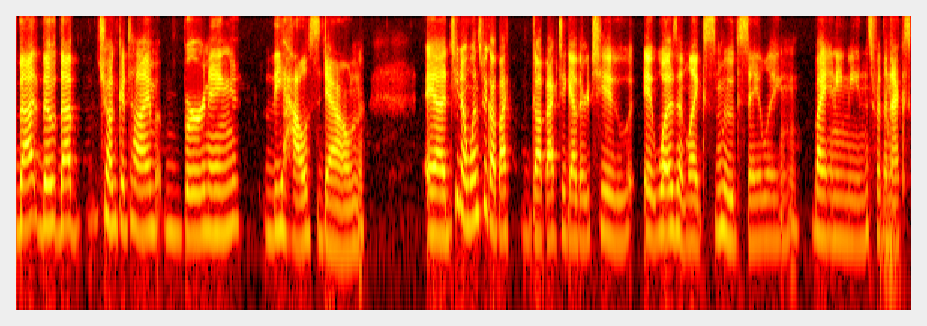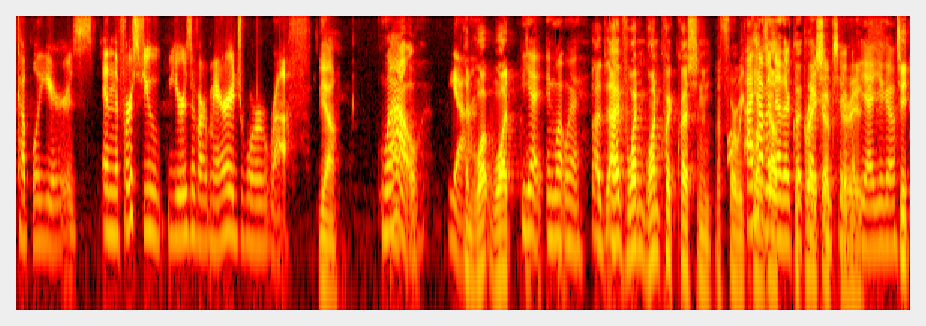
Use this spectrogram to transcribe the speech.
that the, that chunk of time burning the house down and you know once we got back got back together too it wasn't like smooth sailing by any means for the next couple of years and the first few years of our marriage were rough Yeah. Wow. Uh, yeah And what what? Yeah. In what way? I I have one one quick question before we. Close I have out another the quick question breakup too. Period. yeah, you go. Did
